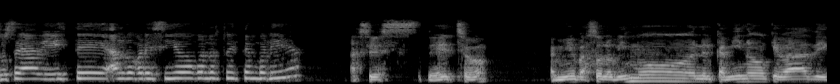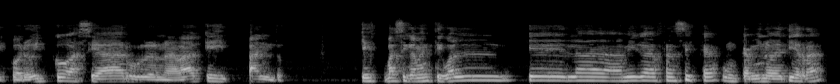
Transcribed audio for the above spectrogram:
¿Tú, sea, viviste algo parecido cuando estuviste en Bolivia? Así es. De hecho, a mí me pasó lo mismo en el camino que va de Coroico hacia Rurrenabaque y Pando, que es básicamente igual que la amiga Francisca, un camino de tierra,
